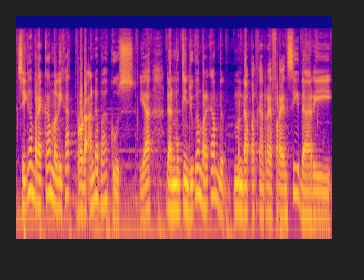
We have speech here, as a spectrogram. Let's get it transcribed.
sehingga mereka melihat produk Anda bagus ya dan mungkin juga mereka mendapatkan referensi dari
